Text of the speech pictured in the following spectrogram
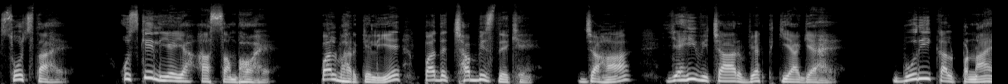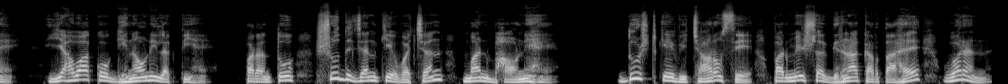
सोचता है। उसके लिए यह असंभव है। पल भर के लिए पद 26 देखें। जहाँ यही विचार व्यक्त किया गया है। बुरी कल्पनाएँ यहवा को घिनौनी लगती हैं, परंतु शुद्ध जन के वचन मन भावने हैं। दुष्ट के विचारों से परमेश्वर घृणा करता है, वरन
